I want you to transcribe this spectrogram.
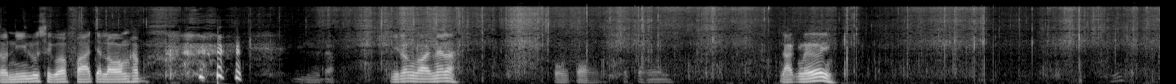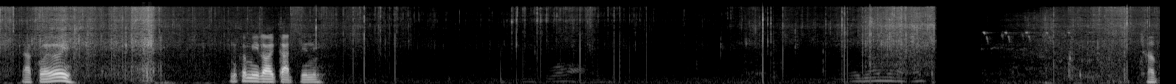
ตอนนี้รู้สึกว่าฟ้าจะร้องครับ มีร่องรอยไหมล่ะกองกองกองมันดักเลยดักเลย มันก็มีรอยกัดอยู่นี่ ครับ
